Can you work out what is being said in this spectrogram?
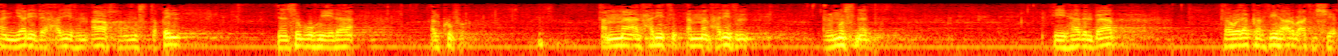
أن يرد حديث آخر مستقل ينسبه إلى الكفر. أما الحديث أما الحديث المسند في هذا الباب فهو ذكر فيها أربعة أشياء.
